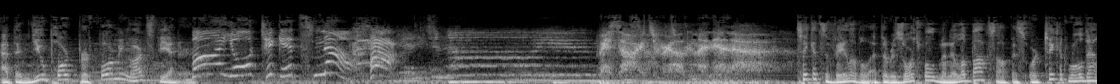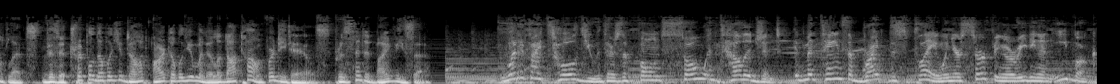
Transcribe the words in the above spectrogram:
at the Newport Performing Arts Theater. Buy your tickets now. Ha! Resorts World Manila. Tickets available at the Resorts World Manila box office or Ticket World outlets. Visit www.rwmanila.com for details. Presented by Visa. What if I told you there's a phone so intelligent it maintains a bright display when you're surfing or reading an ebook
